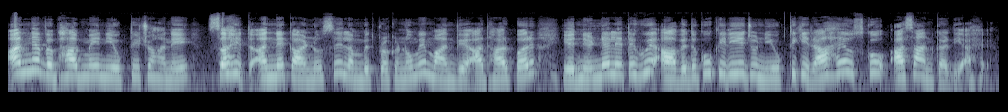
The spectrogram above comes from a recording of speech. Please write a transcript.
अन्य विभाग में नियुक्ति चाहने सहित अन्य कारणों से लंबित प्रकरणों में मानवीय आधार पर यह निर्णय लेते हुए आवेदकों के लिए जो नियुक्ति की राह है, उसको आसान कर दिया है।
